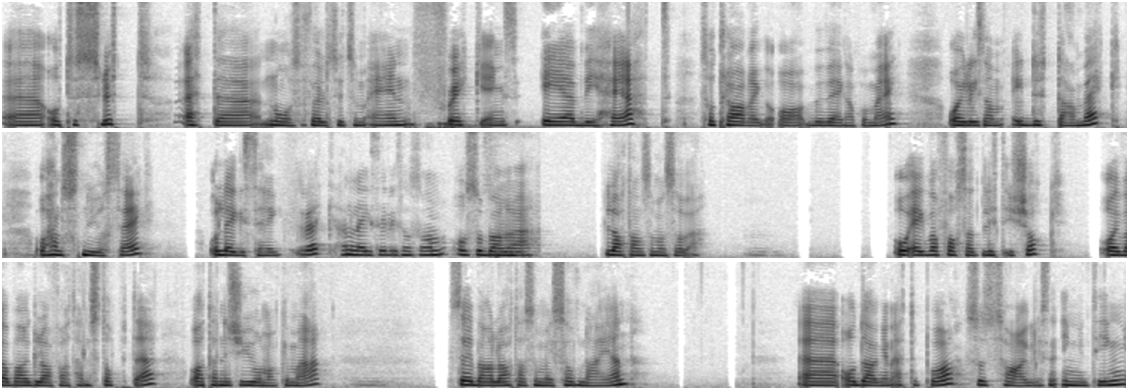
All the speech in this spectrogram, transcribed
Eh, og til slutt, etter noe som føles ut som en frikkings evighet, så klarer jeg å bevege på meg. Og jeg liksom Jeg dytter han vekk, og han snur seg og legger seg vekk. Han legger seg liksom sånn, og så bare later han som han sover. Og jeg var fortsatt litt i sjokk, og jeg var bare glad for at han stoppet, og at han ikke gjorde noe mer. Så jeg bare lot som jeg sovna igjen. Eh, og dagen etterpå så sa jeg liksom ingenting,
